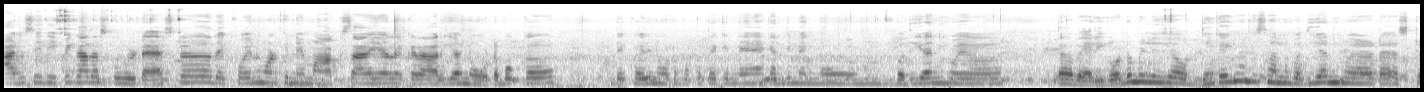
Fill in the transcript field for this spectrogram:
ਅੱਜ ਸੀ ਦੀਪਿਕਾ ਦਾ ਸਕੂਲ ਟੈਸਟ ਦੇਖੋ ਇਹਨੂੰ ਹੁਣ ਕਿੰਨੇ ਮਾਰਕਸ ਆਏ ਆ ਲੈ ਕਰਾ ਰਹੀ ਆ ਨੋਟਬੁੱਕ ਦੇਖੋ ਇਹਦੀ ਨੋਟਬੁੱਕ ਤੇ ਕਿੰਨੇ ਆ, ਕਹਿੰਦੀ ਮੈਨੂੰ ਵਧੀਆ ਨਹੀਂ ਹੋਇਆ, ਤਾਂ ਵੈਰੀ ਗੁੱਡ ਮਿਲੀ ਜਾਂ ਉਦਾਂ ਹੀ ਕਹੀ ਜਾਂਦੀ ਸਾਨੂੰ ਵਧੀਆ ਨਹੀਂ ਹੋਇਆ ਟੈਸਟ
